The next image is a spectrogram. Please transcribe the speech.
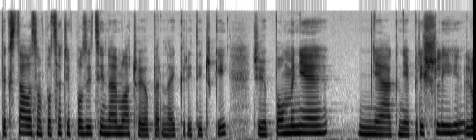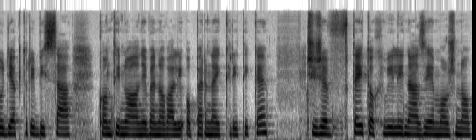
tak stále som v podstate v pozícii najmladšej opernej kritičky. Čiže po mne nejak neprišli ľudia, ktorí by sa kontinuálne venovali opernej kritike. Čiže v tejto chvíli nás je možno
